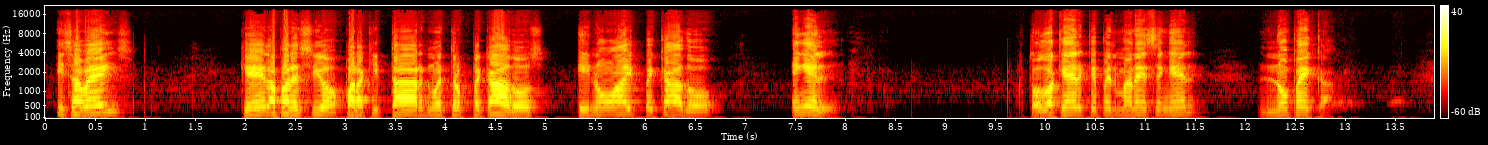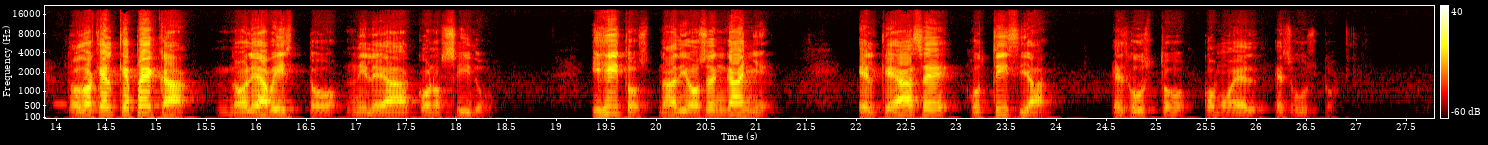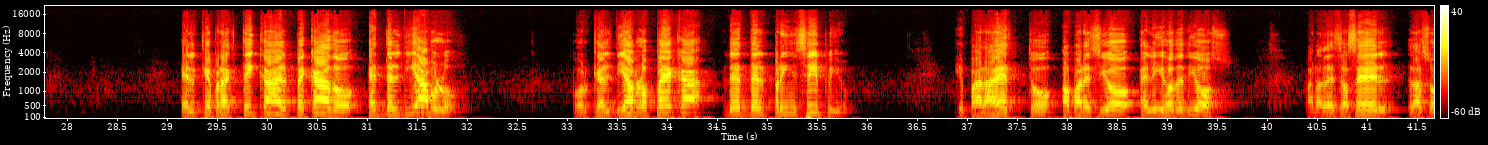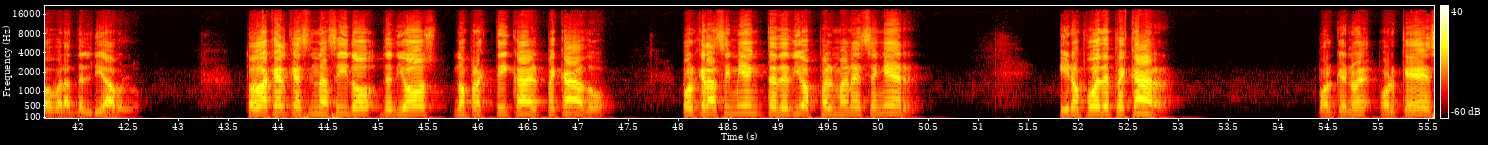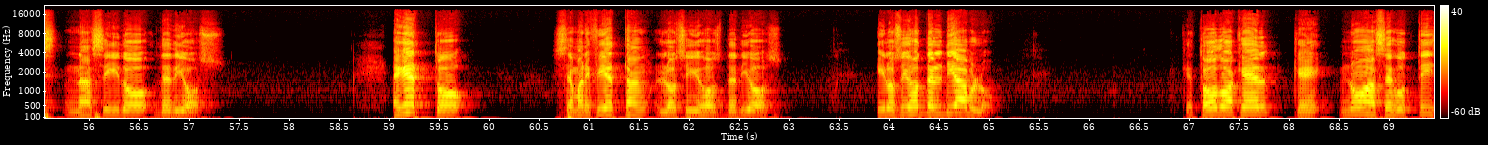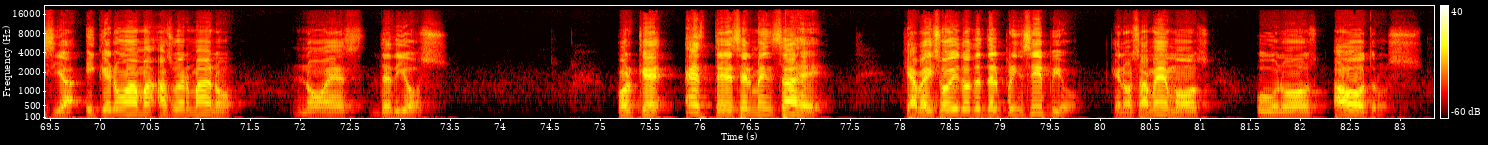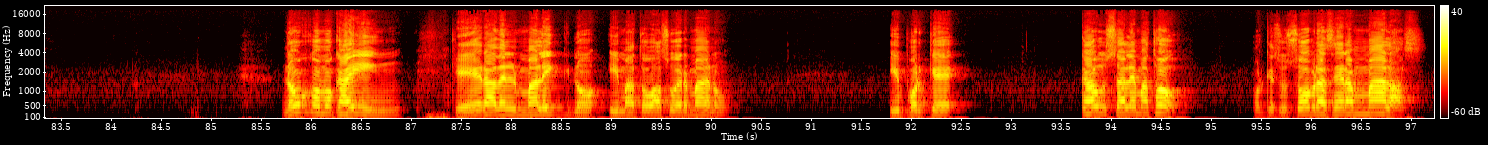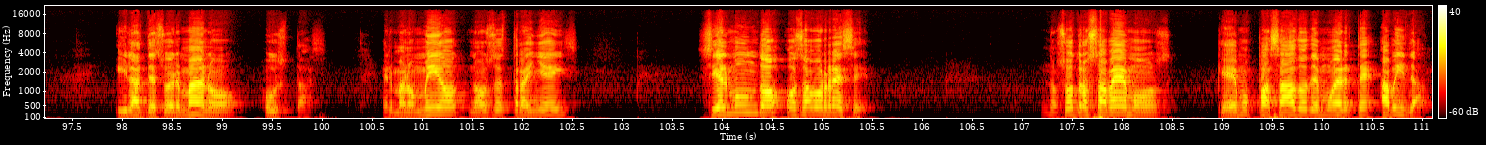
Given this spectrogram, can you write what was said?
Y sabéis que Él apareció para quitar nuestros pecados y no hay pecado en Él. Todo aquel que permanece en Él no peca. Todo aquel que peca no le ha visto ni le ha conocido. Hijitos, nadie os engañe. El que hace justicia es justo como Él es justo. El que practica el pecado es del diablo, porque el diablo peca desde el principio. Y para esto apareció el Hijo de Dios, para deshacer las obras del diablo. Todo aquel que es nacido de Dios no practica el pecado, porque la simiente de Dios permanece en él y no puede pecar, porque, no es, porque es nacido de Dios. En esto se manifiestan los hijos de Dios y los hijos del diablo, que todo aquel que no hace justicia y que no ama a su hermano, no es de Dios. Porque este es el mensaje que habéis oído desde el principio, que nos amemos unos a otros. No como Caín, que era del maligno y mató a su hermano. ¿Y por qué causa le mató? Porque sus obras eran malas y las de su hermano justas. Hermanos míos, no os extrañéis si el mundo os aborrece, nosotros sabemos que hemos pasado de muerte a vida,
